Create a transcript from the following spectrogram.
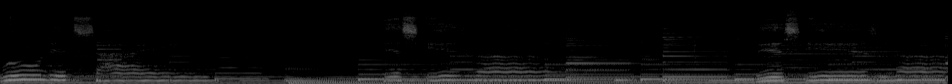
wounded side. This is love. This is love.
